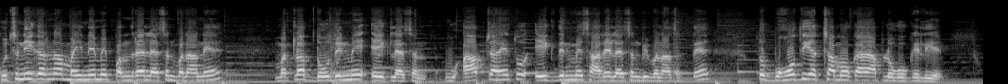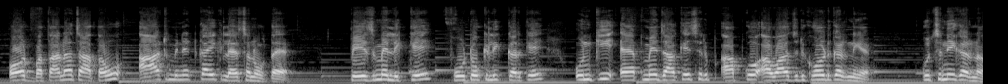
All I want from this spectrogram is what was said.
कुछ नहीं करना, महीने में पंद्रह लेसन बनाने हैं। मतलब दो दिन में एक लेसन आप चाहे तो एक दिन में सारे लेसन भी बना सकते हैं। तो बहुत ही अच्छा मौका है आप लोगों के लिए। और बताना चाहता हूँ, आठ मिनट का एक लेसन होता है। पेज में लिख के फ़ोटो क्लिक करके, उनकी ऐप में जाके सिर्फ़ आपको आवाज़ रिकॉर्ड करनी है। कुछ नहीं करना।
